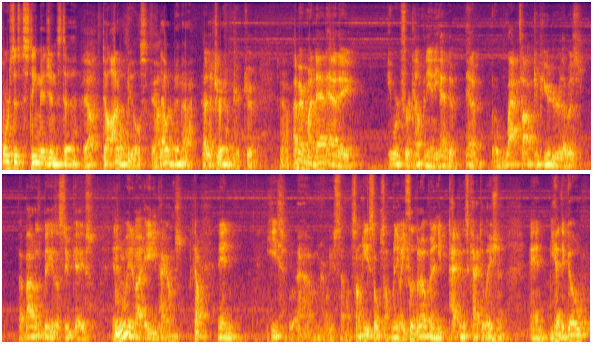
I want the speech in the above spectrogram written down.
horses to steam engines to Yeah. to automobiles. Yeah. That would have been a, That was a trip. trip. Trip. I remember my dad had a. He worked for a company and he had to had a, a laptop computer that was about as big as a suitcase and it mm-hmm. weighed about eighty pounds. Yep. and he's I don't remember what he was selling. Some he sold something. Anyway, you flip it open and you type in this calculation, and you had to go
